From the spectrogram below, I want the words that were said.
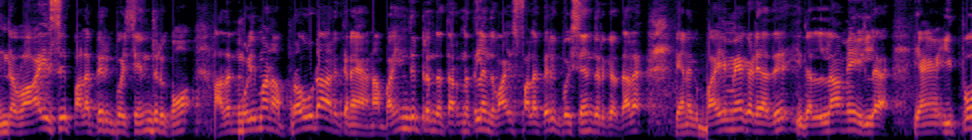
இந்த வாய்ஸ் பல பேருக்கு போய் சேர்ந்துருக்கும். அதன் மூலிமா நான் ப்ரௌடாக இருக்கிறேன். நான் பயந்துட்டு இருந்த தருணத்தில் இந்த வாய்ஸ் பல பேருக்கு போய் சேர்ந்துருக்கிறதால எனக்கு பயமே கிடையாது. இதெல்லாமே இல்லை. இப்போ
